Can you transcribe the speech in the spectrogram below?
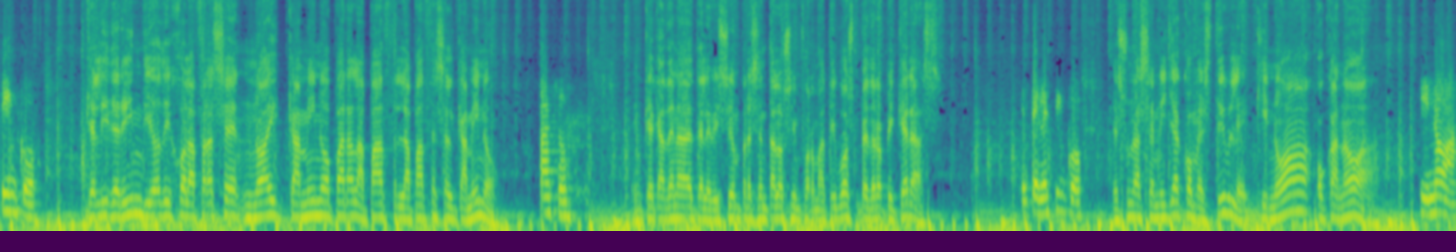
Cinco. ¿Qué líder indio dijo la frase no hay camino para la paz, la paz es el camino? Paso. ¿En qué cadena de televisión presenta los informativos Pedro Piqueras? En Telecinco. ¿Es una semilla comestible, quinoa o canoa? Quinoa.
